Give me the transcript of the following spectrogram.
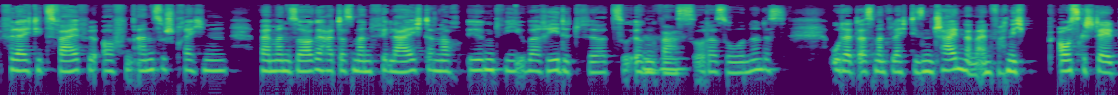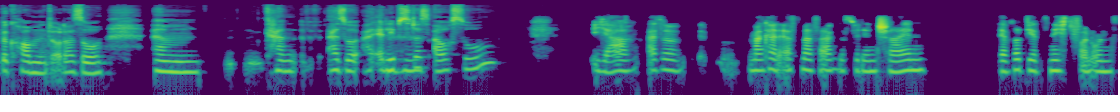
vielleicht die Zweifel offen anzusprechen, weil man Sorge hat, dass man vielleicht dann noch irgendwie überredet wird zu irgendwas mhm. oder so, ne? Das, oder dass man vielleicht diesen Schein dann einfach nicht ausgestellt bekommt oder so. Ähm, kann, also erlebst mhm. du das auch so? Ja, also man kann erstmal sagen, dass wir den Schein, der wird jetzt nicht von uns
